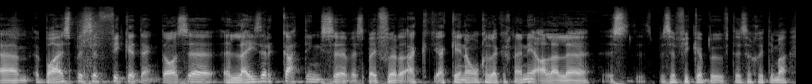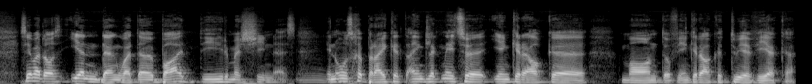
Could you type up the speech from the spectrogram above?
ehm, 'n um, baie spesifieke ding. Daar's 'n 'n laser cutting service byvoorbeeld. Ek ek ken nou ongelukkig nou nie al hulle spesifieke behoeftes so goed nie, maar sê maar daar's een ding wat nou 'n baie duur masjien is mm. en ons gebruik dit eintlik net so een keer elke maand of een keer elke 2 weke.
